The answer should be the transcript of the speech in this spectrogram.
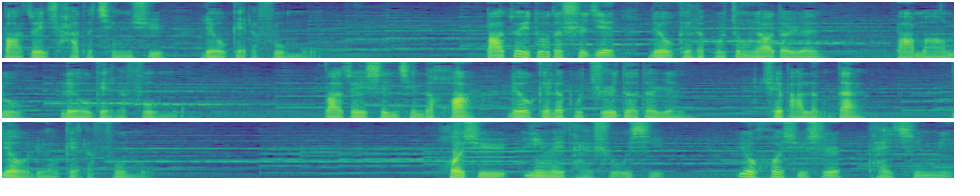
把最差的情绪留给了父母，把最多的时间留给了不重要的人，把忙碌留给了父母。把最深情的话留给了不值得的人，却把冷淡又留给了父母。或许因为太熟悉，又或许是太亲密，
